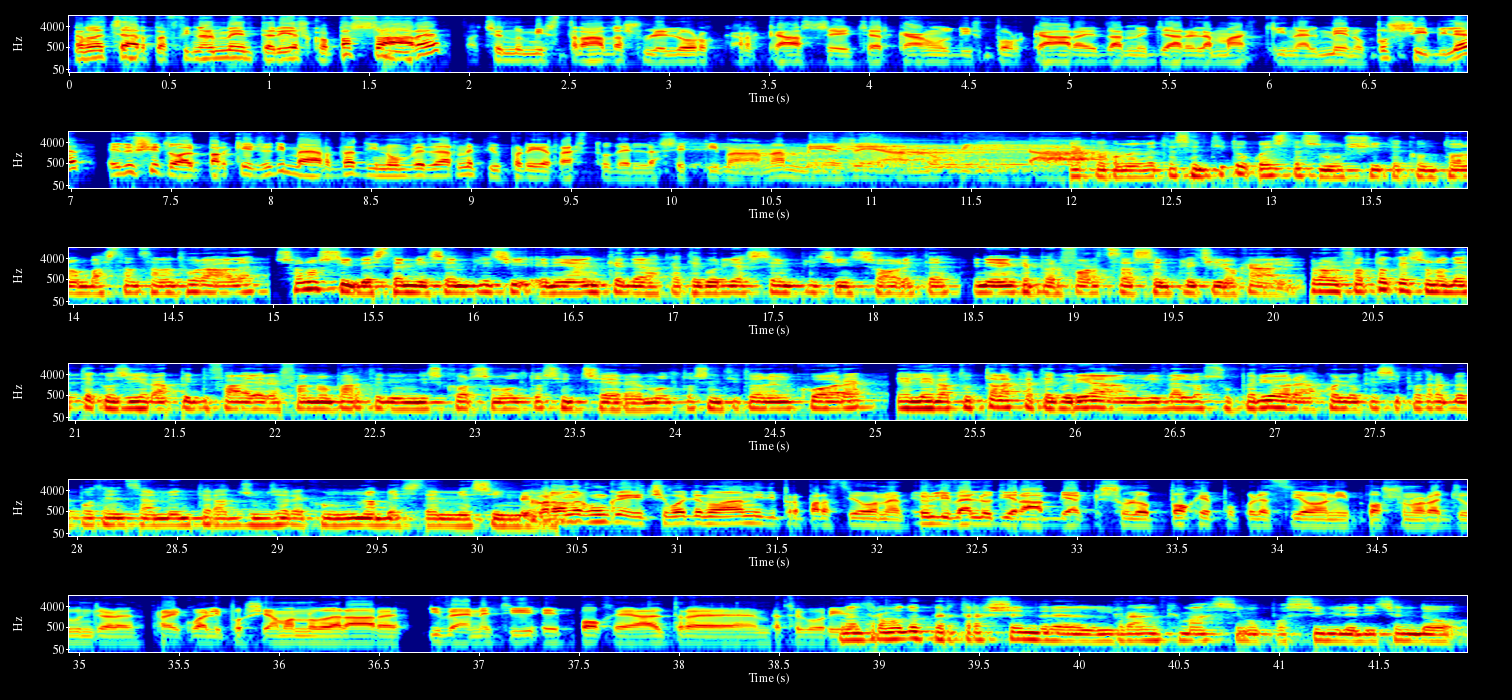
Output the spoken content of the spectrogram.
A una certa finalmente riesco a passare facendomi strada sulle loro carcasse e cercando di sporcare e danneggiare la macchina il meno possibile ed uscito dal parcheggio di merda di non vederne più per il resto della settimana, mese, anno, vita. Ecco, come avete sentito, queste sono uscite con tono abbastanza naturale. Sono sì bestemmie semplici e neanche della categoria semplici insolite, e neanche per forza semplici locali. Però il fatto che sono dette così rapid fire e fanno parte di un discorso molto sincero e molto sentito nel cuore, eleva tutta la categoria a un livello superiore a quello che si potrebbe potenzialmente raggiungere con una bestemmia singola. Ricordando comunque che ci vogliono anni di preparazione e un livello di rabbia che solo poche popolazioni possono raggiungere, tra i quali possiamo annoverare i Veneti e poche altre categorie. Un altro modo per trascendere il rank massimo possibile dicendo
